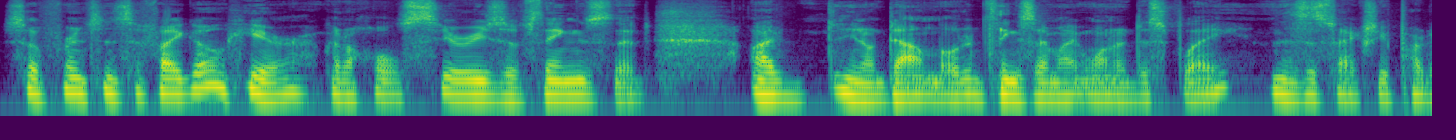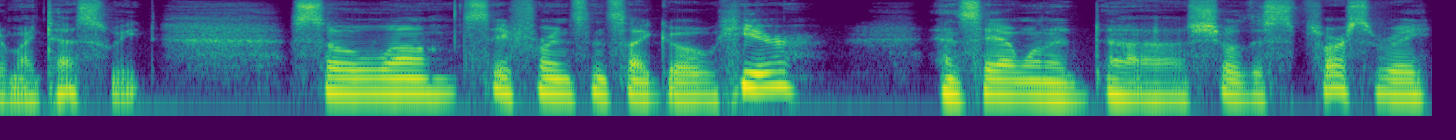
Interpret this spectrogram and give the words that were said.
So for instance, if I go here, I've got a whole series of things that I've you know downloaded, things I might want to display. And this is actually part of my test suite. So um, say for instance, I go here and say I want to uh, show this source array.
